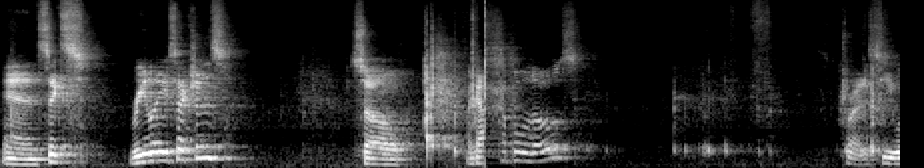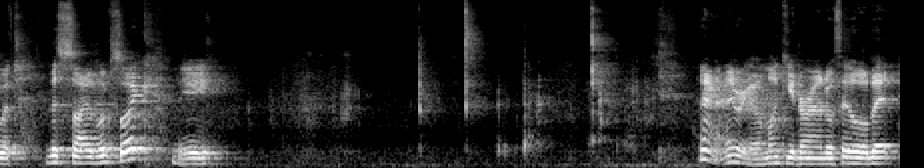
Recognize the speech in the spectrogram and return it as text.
and six relay sections. So I got a couple of those. Try to see what this side looks like. The Alright, there we go. Monkeyed around with it a little bit.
